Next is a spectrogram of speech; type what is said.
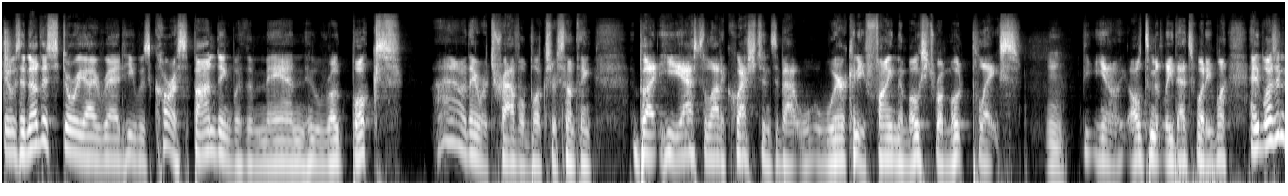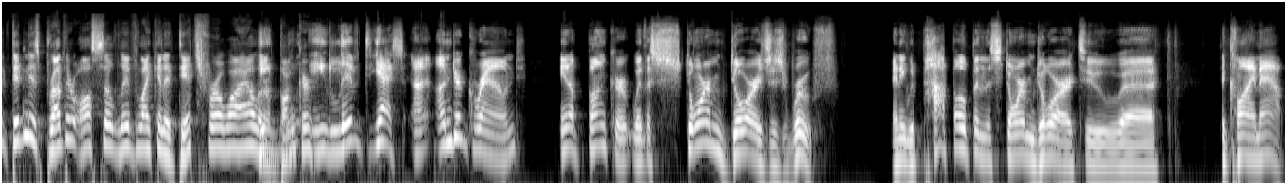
There was another story I read. He was corresponding with a man who wrote books. I don't know, they were travel books or something, but he asked a lot of questions about where can he find the most remote place. You know, ultimately that's what he wanted. And wasn't didn't his brother also live like in a ditch for a while or a bunker? He lived, yes, uh, underground in a bunker with a storm door as his roof. and he would pop open the storm door to uh, to climb out.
